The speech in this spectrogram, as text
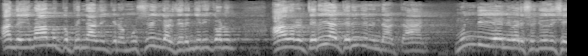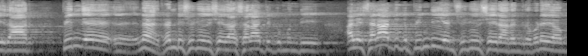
அந்த இமாமுக்கு பின்னால் நிற்கிற முஸ்லீம்கள் தெரிஞ்சிருக்கணும். அவர்கள் தெரிய தெரிஞ்சிருந்தால்தான் முந்தி ஏன் இவர் சுஜூதி செய்தார்? பின் என்ன ரெண்டு சுஜூதி செய்தார் சலாத்துக்கு முந்தி அல்லது சலாத்துக்கு பிந்தி ஏன் சுஜூதி செய்கிறார் என்கிற விடயம்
